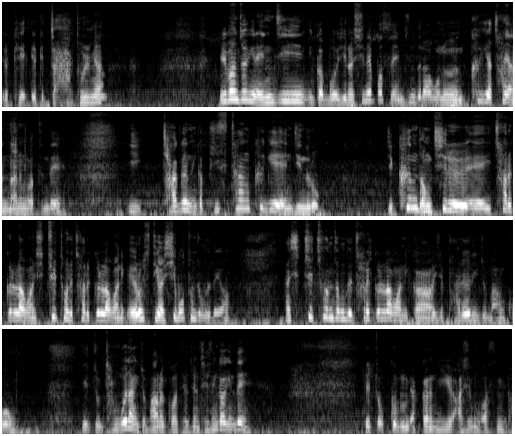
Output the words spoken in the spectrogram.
이렇게 이렇게 쫙 돌면 일반적인 엔진, 그러니까 뭐 이런 시내버스 엔진들하고는 크기가 차이 안 나는 것 같은데 이 작은, 그러니까 비슷한 크기의 엔진으로 이제 큰 덩치를 이 차를 끌라고 한 17톤의 차를 끌라고 하니까 에로시티가 15톤 정도 돼요. 한 17톤 정도의 차를 끌라고 하니까 이제 발열이 좀 많고 이게 좀 잔고장이 좀 많을 것 같아요. 그냥 제 생각인데 근데 조금 약간 이 아쉬운 것 같습니다.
